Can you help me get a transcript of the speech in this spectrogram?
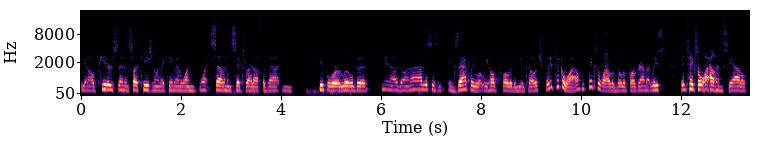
you know, Petersen and Sarkisian when they came in one went seven and six right off the bat, and people were a little bit, you know, going, ah, this isn't exactly what we hoped for with a new coach. But it took a while. It takes a while to build a program. At least it takes a while in Seattle.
